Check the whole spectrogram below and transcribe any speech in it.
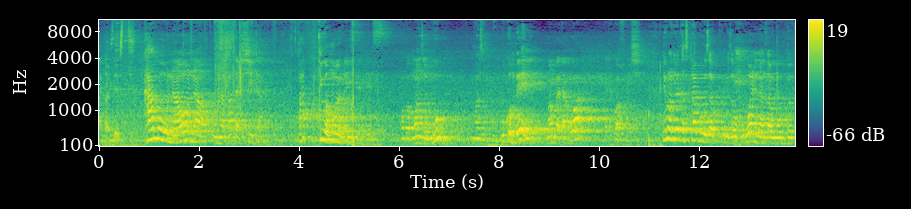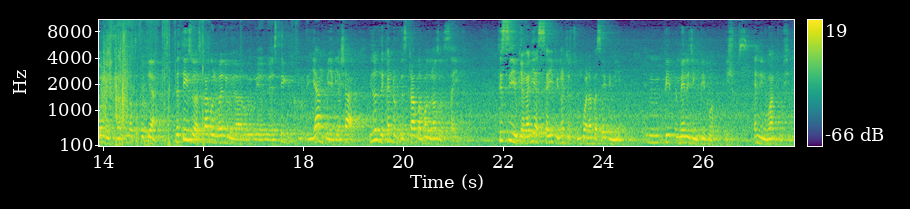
At best. Kama unaona unapata shida, patiwa moyo na hizi sentensi kwamba mwanzo mgumu, mwanzo mgumu. Huko mbele mambo yatakuwa yatakuwa fresh. Hivi unajua hata struggle za za ukubwani na za utotoni zinasema tofautiana. The things we are struggling when we are, we are, we are still young kwenye biashara, not the kind of the struggle ambazo tunazo sasa hivi. Sisi ukiangalia sasa hivi kinachotusumbua labda sasa hivi ni mm, managing people issues. Yaani ni watu shida.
